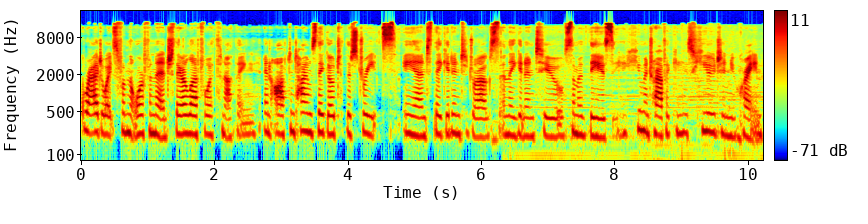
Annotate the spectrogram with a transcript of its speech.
graduates from the orphanage, they are left with nothing. And oftentimes, they go to the streets and they get into drugs and they get into some of these. Human trafficking is huge in Ukraine.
